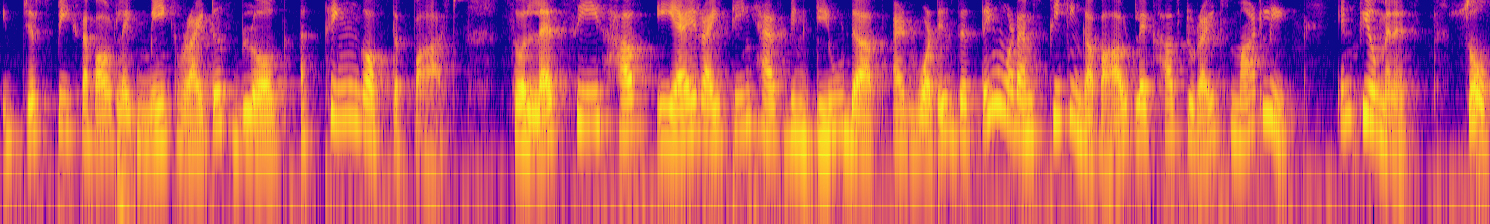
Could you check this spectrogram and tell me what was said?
it just speaks about like make writer's blog a thing of the past so let's see how AI writing has been glued up and what is the thing what I'm speaking about like how to write smartly in few minutes. So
